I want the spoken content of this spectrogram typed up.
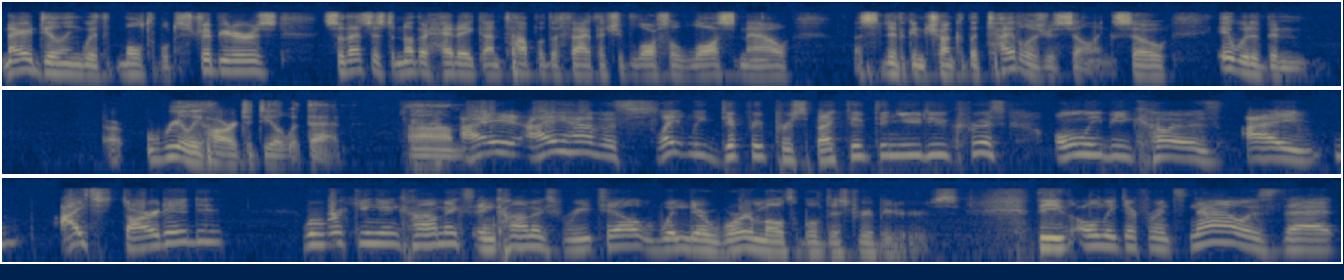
now you're dealing with multiple distributors. So that's just another headache on top of the fact that you've also lost now a significant chunk of the titles you're selling. So it would have been uh, really hard to deal with that. Um, I I have a slightly different perspective than you do, Chris, only because I I started working in comics and comics retail when there were multiple distributors. The only difference now is that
